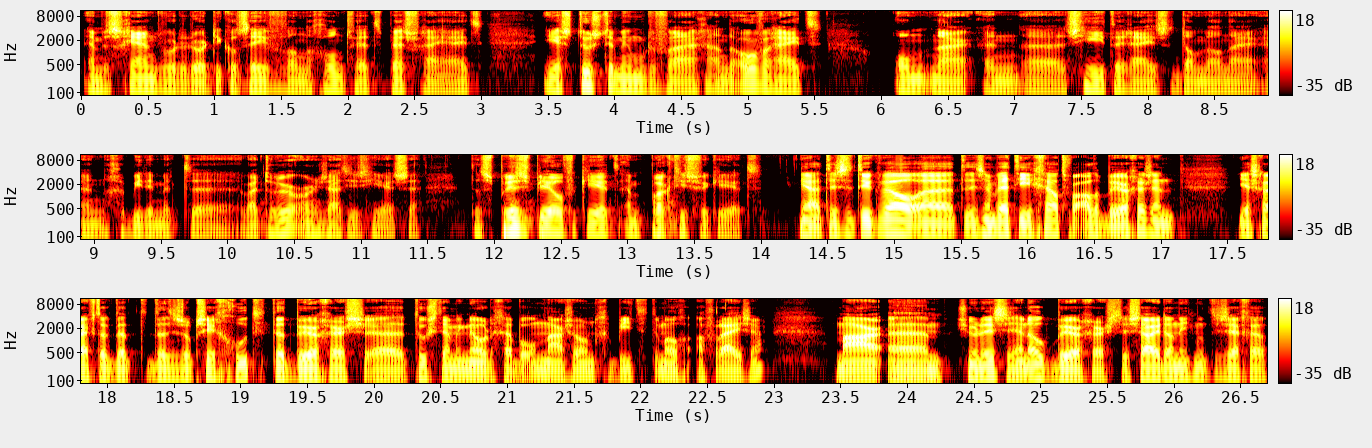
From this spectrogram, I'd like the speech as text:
en beschermd worden door artikel 7 van de grondwet, persvrijheid... eerst toestemming moeten vragen aan de overheid om naar een uh, Syrië te reizen... dan wel naar een gebieden met, uh, waar terreurorganisaties heersen... Dat is principieel verkeerd en praktisch verkeerd. Ja, het is natuurlijk wel uh, het is een wet die geldt voor alle burgers. En jij schrijft ook dat dat is op zich goed dat burgers toestemming nodig hebben om naar zo'n gebied te mogen afreizen. Maar um, journalisten zijn ook burgers. Dus zou je dan niet moeten zeggen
